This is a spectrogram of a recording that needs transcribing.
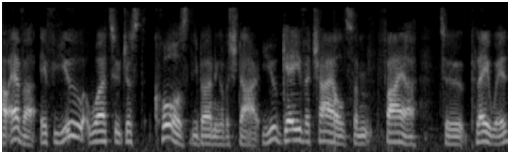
However, if you were to just cause the burning of a shtar, you gave a child some fire to play with,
